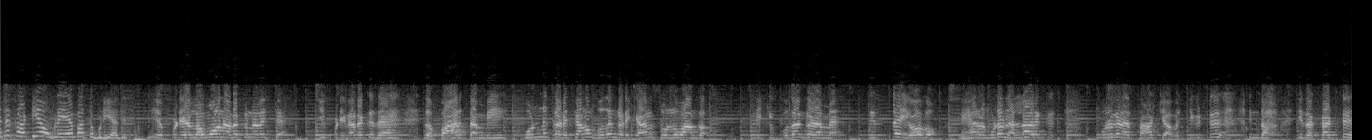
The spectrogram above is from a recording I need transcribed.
எதை காட்டியும் அவங்கள ஏமாத்த முடியாது. எப்படி எல்லாமோ நடக்கும் நினைச்சேன். இப்படி நடக்குதே. இத பாரு தம்பி பொண்ணு கிடைச்சாலும் புதன் கிடைக்காதுன்னு சொல்லுவாங்க. இன்னைக்கு புதன்கிழமை சித்த யோகம். நேரம் கூட நல்லா இருக்கு. முருகனை சாட்சியா வச்சுக்கிட்டு இந்த இத கட்டு.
